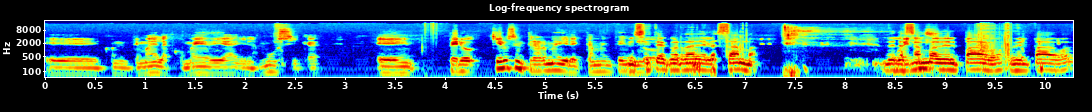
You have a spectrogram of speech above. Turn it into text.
eh, con el tema de la comedia y la música. Eh, pero quiero centrarme directamente en... Me hiciste acordar de la samba. De la samba del pago, del pago.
